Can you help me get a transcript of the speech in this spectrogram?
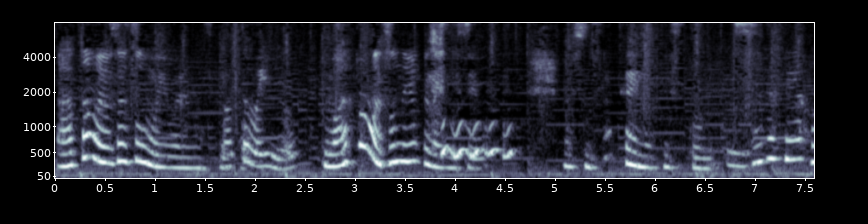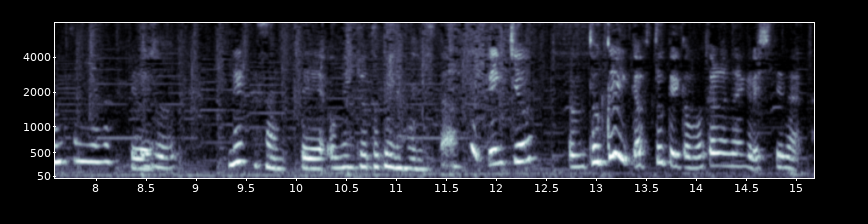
頭良さそうも言われますけど。頭いいの？でも頭はそんな良くないんですよ。私、前回のテスト、数学が本当にやばくて、嘘レイカさんってお勉強得意な方ですか？勉強？得意か不得意かもわからないぐらいしてない。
